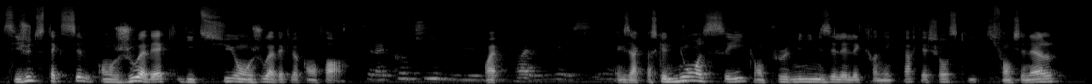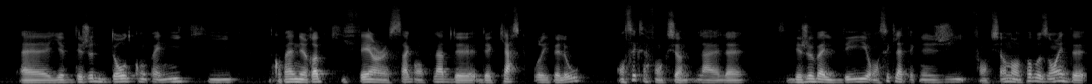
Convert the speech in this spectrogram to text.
c'est juste du textile. On joue avec des tissus, on joue avec le confort. C'est la copie du, produit aussi. Exact. Parce que nous, on le sait qu'on peut minimiser l'électronique, faire quelque chose qui, est fonctionnel. Euh, il y a déjà d'autres compagnies qui, une compagnie en Europe qui fait un sac gonflable de, de casque pour les vélos. On sait que ça fonctionne. c'est déjà validé. On sait que la technologie fonctionne. On n'a pas besoin de,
